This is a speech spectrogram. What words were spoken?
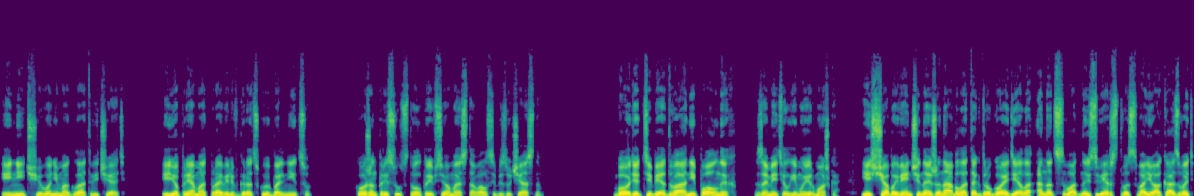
и ничего не могла отвечать. Ее прямо отправили в городскую больницу. Кожан присутствовал при всем и оставался безучастным. «Будет тебе два неполных», — заметил ему Ермошка. «Еще бы венчанная жена была, так другое дело, а надсводное зверство свое оказывать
